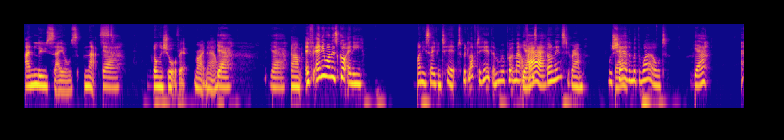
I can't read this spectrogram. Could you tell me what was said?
and lose sales, and that's yeah, long and short of it right now. yeah, yeah. Um, if anyone has got any money saving tips, we'd love to hear them. We'll put them out on Yeah. Facebook, on Instagram. We'll share Yeah. them with the world. Yeah.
